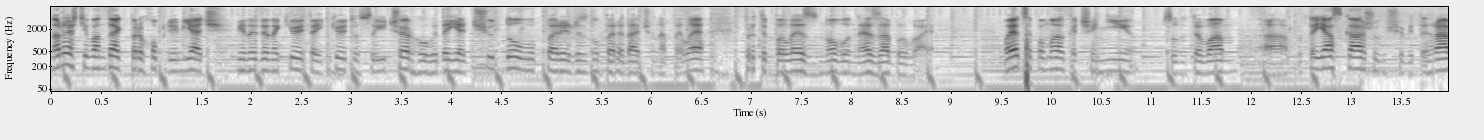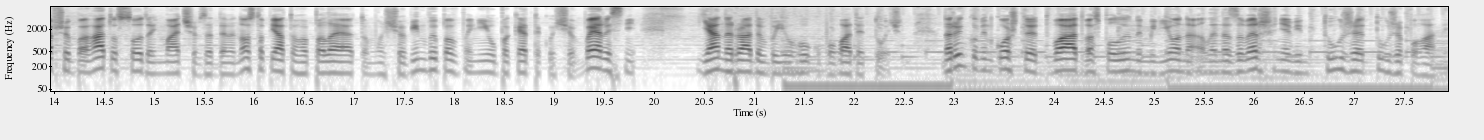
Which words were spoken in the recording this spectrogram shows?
Нарешті Ван Дек перехоплює м'яч, він йде на Кьойта, і Кьойт у свою чергу видає чудову перерізну передачу на Пеле, проте Пеле знову не забиває. Моя це помилка чи ні, судите вам. А, проте я скажу, що відігравши багато сотень матчів за 95-го Пеле, тому що він випав мені у пакетику ще в вересні, я не радив би його купувати точно. На ринку він коштує 2-2,5 мільйона, але на завершення він дуже-дуже поганий.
